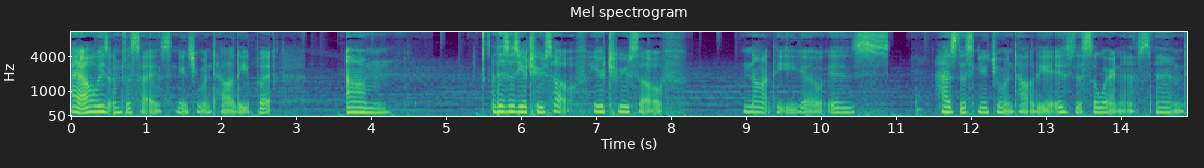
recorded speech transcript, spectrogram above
I always emphasize neutral mentality, but um this is your true self. Your true self, not the ego, is has this neutral mentality, is this awareness and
